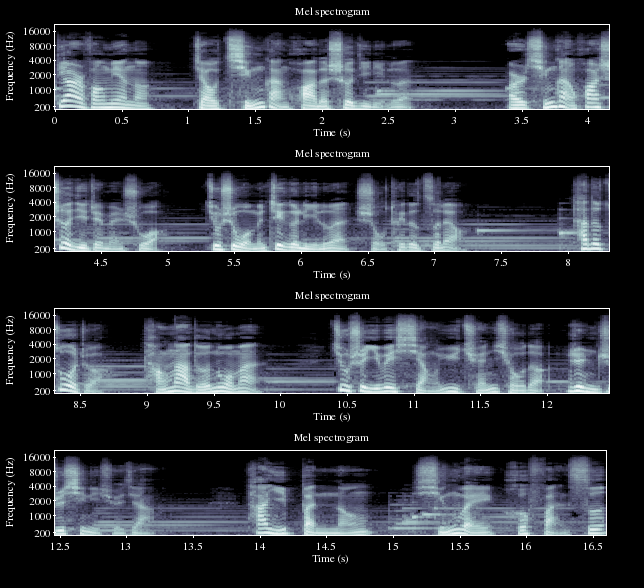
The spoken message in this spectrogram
第二方面呢，叫情感化的设计理论，而《情感化设计》这本书就是我们这个理论首推的资料。它的作者唐纳德·诺曼就是一位享誉全球的认知心理学家，他以本能、行为和反思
